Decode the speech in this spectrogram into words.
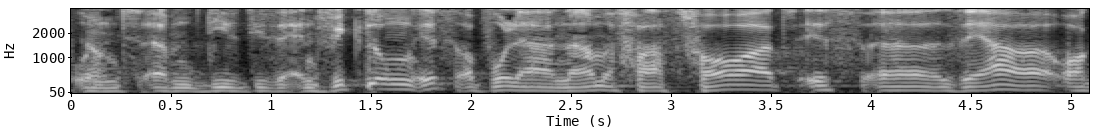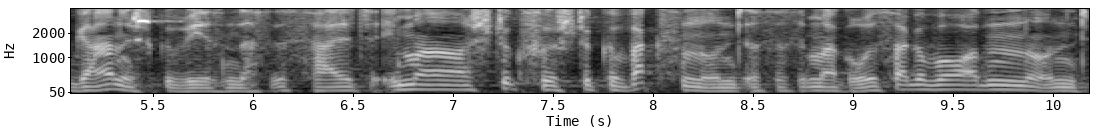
Und ähm, die, diese Entwicklung ist, obwohl der Name Fast Forward ist, äh, sehr organisch gewesen. Das ist halt immer Stück für Stück gewachsen und es ist immer größer geworden und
